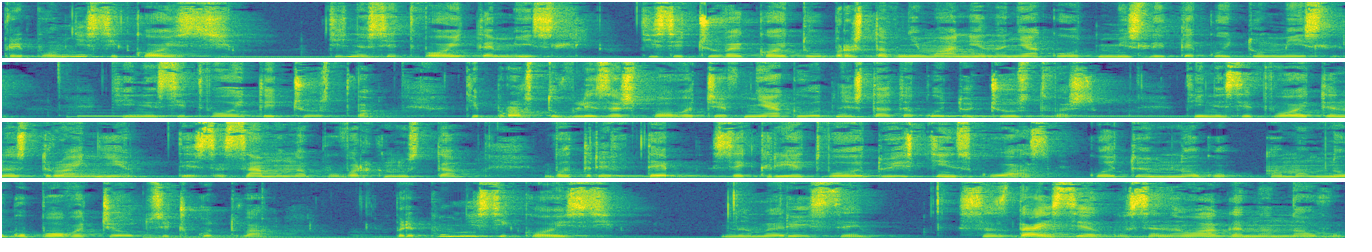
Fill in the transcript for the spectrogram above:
Припомни си кой си. Ти не си твоите мисли. Ти си човек, който обръща внимание на някои от мислите, които мисли. Ти не си твоите чувства. Ти просто влизаш повече в някои от нещата, които чувстваш. Ти не си твоите настроения, те са само на повърхността. Вътре в теб се крие твоето истинско аз, което е много, ама много повече от всичко това. Препомни си кой си. Намери се. Създай се, ако се налага наново.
